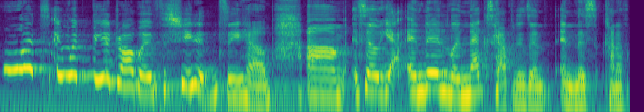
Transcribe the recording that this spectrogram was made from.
What? It wouldn't be a drama if she didn't see him. Um, so yeah, and then the next happenings in, in this kind of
